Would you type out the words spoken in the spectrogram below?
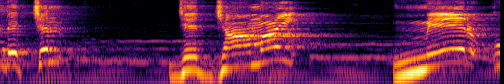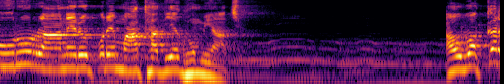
দেখছেন যে জামাই মেয়ের উরু রানের উপরে মাথা দিয়ে ঘুমিয়ে আছে। আবাক্কর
